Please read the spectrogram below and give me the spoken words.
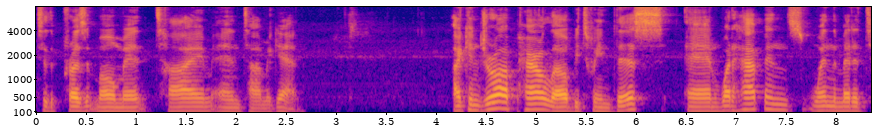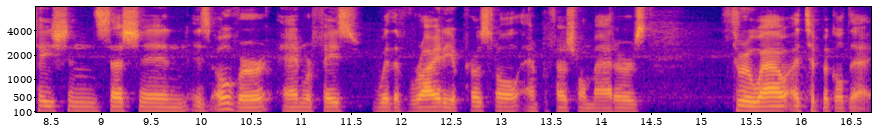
to the present moment time and time again. I can draw a parallel between this and what happens when the meditation session is over and we're faced with a variety of personal and professional matters throughout a typical day.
